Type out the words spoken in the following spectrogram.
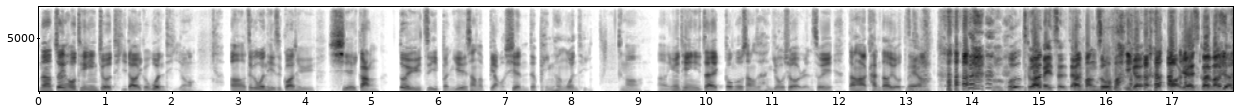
那最后天音就有提到一个问题哦，呃，这个问题是关于斜杠对于自己本业上的表现的平衡问题啊。嗯嗯，因为天一在工作上是很优秀的人，所以当他看到有没有，我突然被称赞，官方说法。一个哦，原来是官方的，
